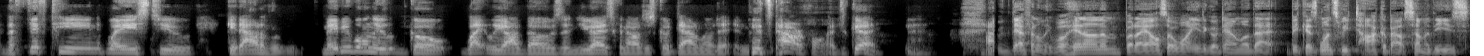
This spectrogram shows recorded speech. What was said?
the 15 ways to get out of the loop. Maybe we'll only go lightly on those and you guys can all just go download it. And it's powerful. It's good. Definitely. We'll hit on them, but I also want you to go download that because once we talk about some of these,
